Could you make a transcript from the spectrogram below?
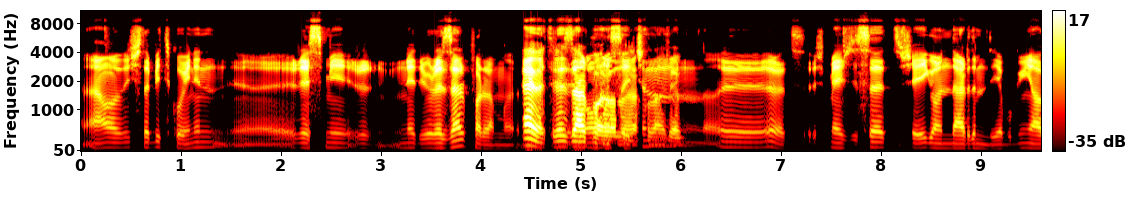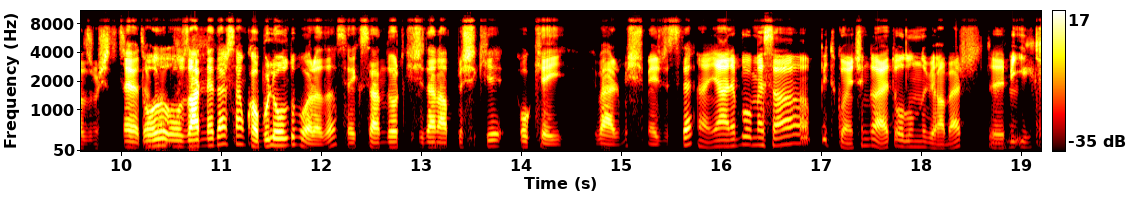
Ha, o işte Bitcoin'in eee, resmi re- ne diyor rezerv para mı Evet rezerv para olması için eee, evet meclise şeyi gönderdim diye bugün yazmıştı Evet o, o zannedersem kabul oldu bu arada. 84 kişiden 62 okey vermiş mecliste. Yani bu mesela Bitcoin için gayet olumlu bir haber. Bir ilk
